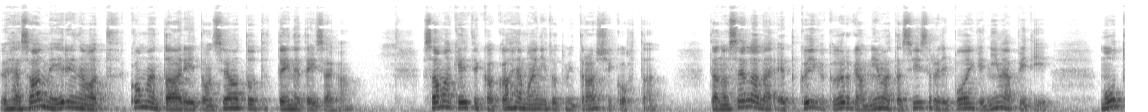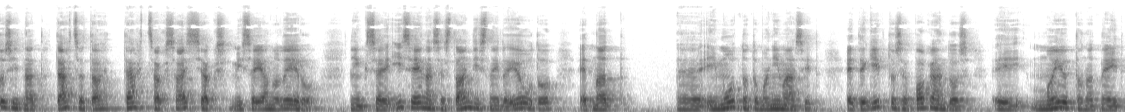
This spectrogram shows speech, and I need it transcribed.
ühe salmi erinevad kommentaarid on seotud teineteisega. sama kehtib ka kahe mainitud Mitraši kohta. tänu sellele, et kõige kõrgem nimetas Iisraeli poegi nimepidi, muutusid nad tähtsa, tähtsaks asjaks, mis ei annuleeru ning see iseenesest andis neile jõudu, et nad ei muutnud oma nimesid, et Egiptuse pagandus ei mõjutanud neid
